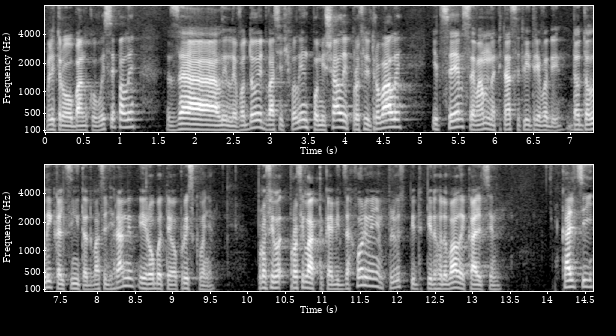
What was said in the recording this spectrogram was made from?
в літрову банку висипали, залили водою 20 хвилин, помішали, профільтрували. І це все вам на 15 літрів води. Додали кальциніта 20 грамів і робите оприскування. Профілактика від захворювання, плюс під, підгодували кальцієм. Кальцій,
